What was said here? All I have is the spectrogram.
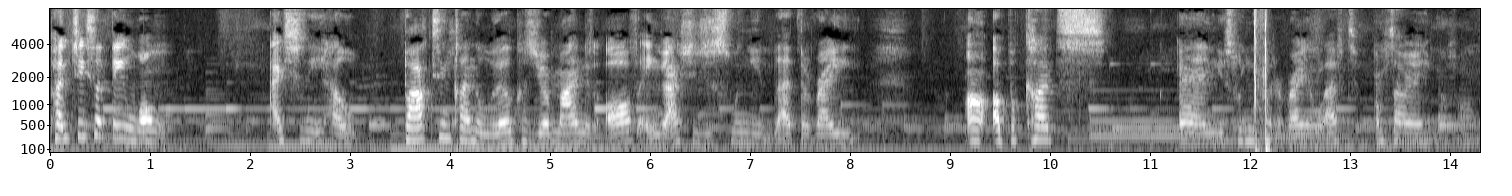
Punching something won't actually help. Boxing kind of will, cause your mind is off and you're actually just swinging left and right uh, uppercuts and you're swinging to the right and left. I'm sorry, I hit my phone.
